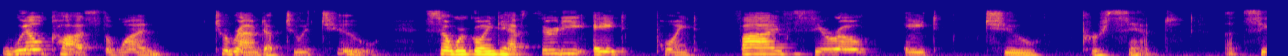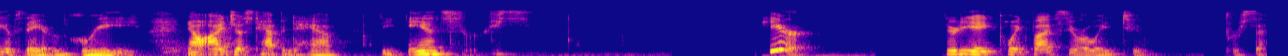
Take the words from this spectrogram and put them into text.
will cause the one to round up to a two. So we're going to have 38.5082%. Let's see if they agree. Now I just happen to have the answers here. 38.5082%.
